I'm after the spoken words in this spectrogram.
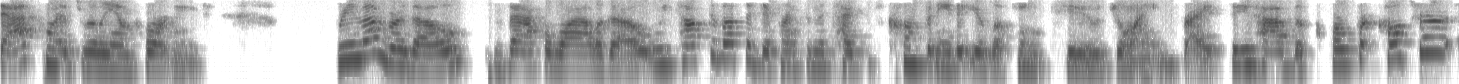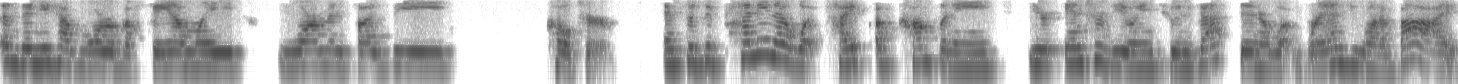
that's when it's really important. Remember though, back a while ago, we talked about the difference in the type of company that you're looking to join, right? So you have the corporate culture and then you have more of a family, warm and fuzzy culture. And so depending on what type of company you're interviewing to invest in or what brand you want to buy,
